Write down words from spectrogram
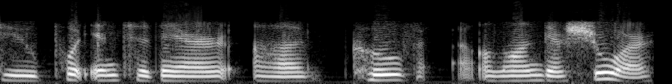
to put into their uh, cove along their shore.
